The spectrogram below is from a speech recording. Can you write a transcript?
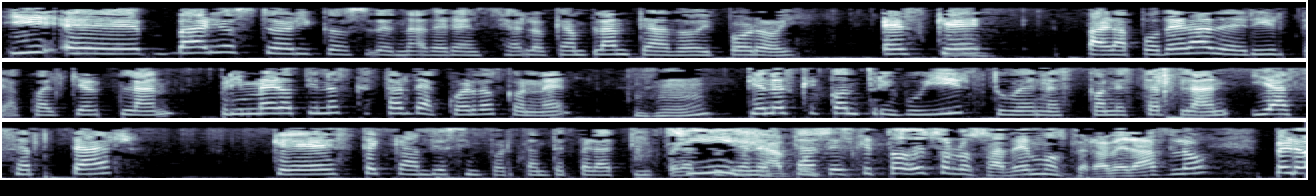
Y eh, varios teóricos de la adherencia lo que han planteado hoy por hoy es que para poder adherirte a cualquier plan, primero tienes que estar de acuerdo con él, Ujú. tienes que contribuir tú en es- con este plan y aceptar que este cambio es importante para ti, para Sí, tu bienestar. pues es que todo eso lo sabemos, pero a ver, hazlo. Pero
